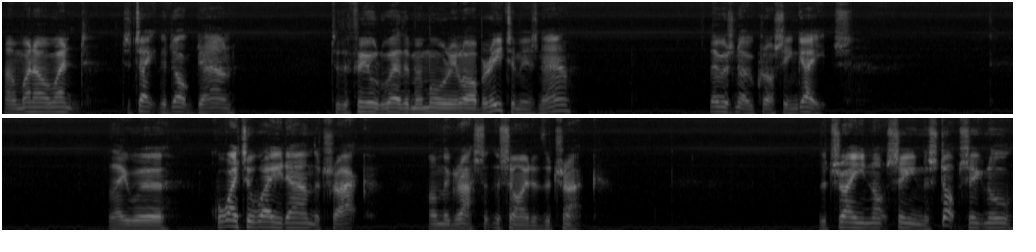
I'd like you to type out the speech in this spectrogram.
And when I went to take the dog down to the field where the Memorial Arboretum is now, there was no crossing gates. They were quite a way down the track on the grass at the side of the track the train not seeing the stop signal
